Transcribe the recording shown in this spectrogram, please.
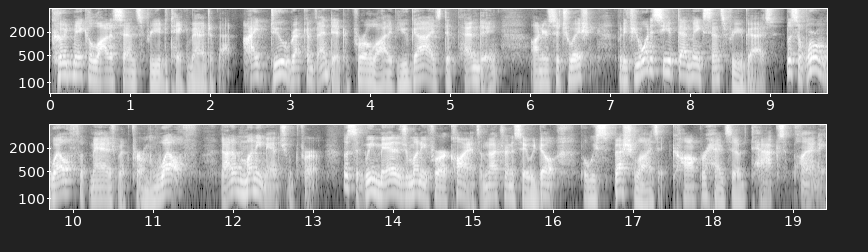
Could make a lot of sense for you to take advantage of that. I do recommend it for a lot of you guys, depending on your situation. But if you want to see if that makes sense for you guys, listen, we're a wealth management firm, wealth, not a money management firm. Listen, we manage money for our clients. I'm not trying to say we don't, but we specialize in comprehensive tax planning.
